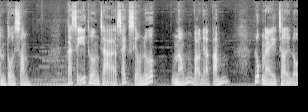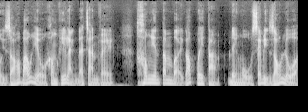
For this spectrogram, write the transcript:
Ăn tối xong. Ca sĩ thương trà sách siêu nước, Nóng vào nhà tắm. Lúc này trời nổi gió báo hiệu không khí lạnh đã tràn về. Không yên tâm bởi góc quê tạm, Để ngủ sẽ bị gió lùa,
